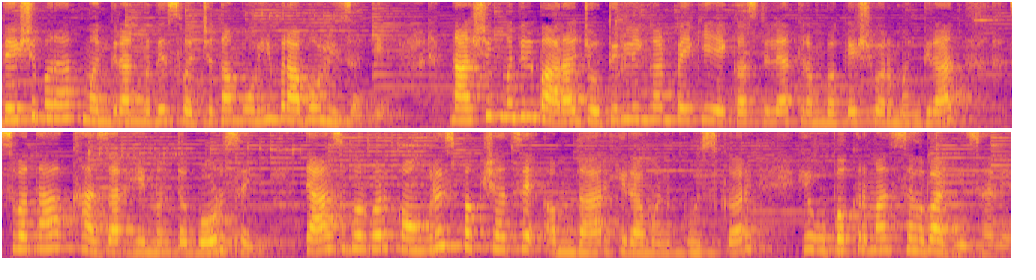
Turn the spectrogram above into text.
देशभरात मंदिरांमध्ये स्वच्छता मोहीम राबवली जाते. नाशिकमधील बारा ज्योतिर्लिंगांपैकी एक असलेल्या त्र्यंबकेश्वर मंदिरात स्वतः खासदार हेमंत गोडसे त्याचबरोबर काँग्रेस पक्षाचे आमदार हिरामन खोसकर हे उपक्रमात सहभागी झाले.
